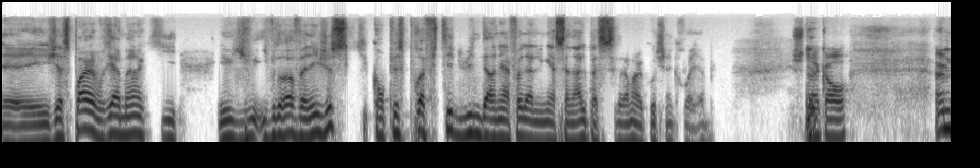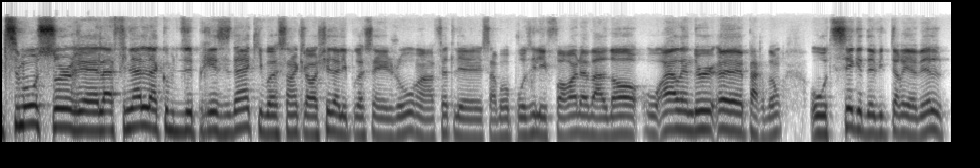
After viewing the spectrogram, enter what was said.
Euh, J'espère vraiment qu'il il, il voudra revenir, juste qu'on puisse profiter de lui une dernière fois dans la Ligue nationale parce que c'est vraiment un coach incroyable. Je suis d'accord. Un petit mot sur euh, la finale de la Coupe du Président qui va s'enclencher dans les prochains jours. En fait, ça va opposer les Foreurs de Val d'Or aux Islanders, euh, pardon, aux Tigres de Victoriaville,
